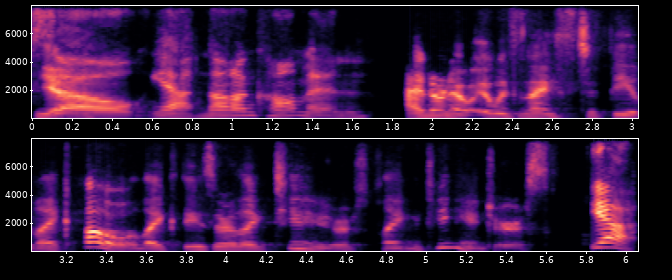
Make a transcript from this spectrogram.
So yeah. yeah, not uncommon. I don't know. It was nice to be like, oh, like these are like teenagers playing teenagers. Yeah.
